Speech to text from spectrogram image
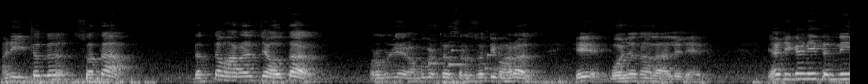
आणि इथं तर स्वतः दत्त महाराजांचे अवतार प्रभू रामकृष्ण सरस्वती महाराज हे भोजनाला आलेले आहेत. या ठिकाणी त्यांनी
